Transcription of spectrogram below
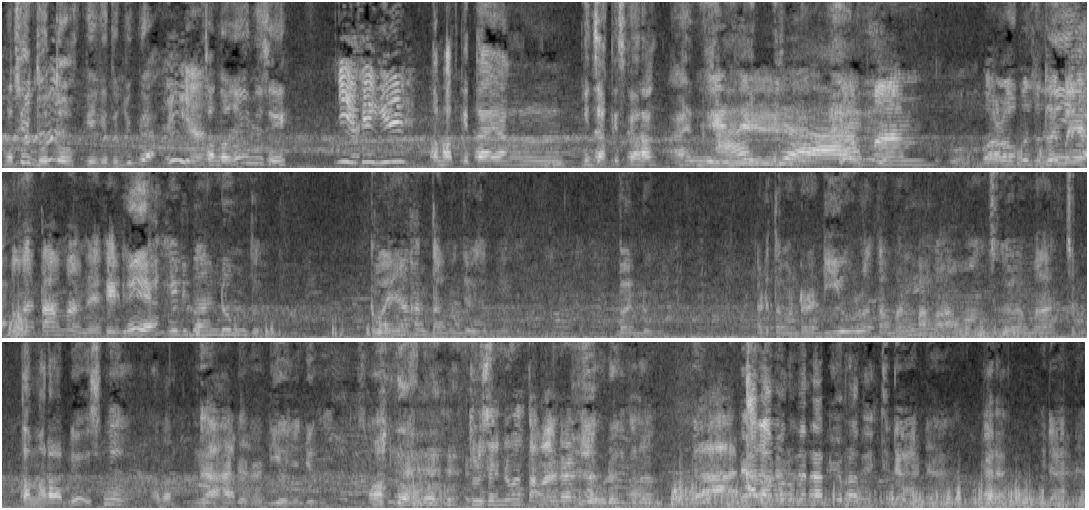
berarti butuh kayak gitu juga Iya. contohnya ini sih Iya kayak gini. tempat kita yang pijaki sekarang anjing Anjay. Taman. Walaupun sudah Iya. banyak banget taman ya, kayak di, Iya. kayak di Bandung tuh. Kebanyakan taman jadi sebenarnya. Bandung. Ada taman radio lah, taman Hmm. pahlawan segala macem. taman radio isinya apa Nggak ada radionya juga. oh, Tulisannya doang taman radio udah gitu doang. Nggak ada. ada monumen radio berarti Tidak ada. nggak ada Tidak ada.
